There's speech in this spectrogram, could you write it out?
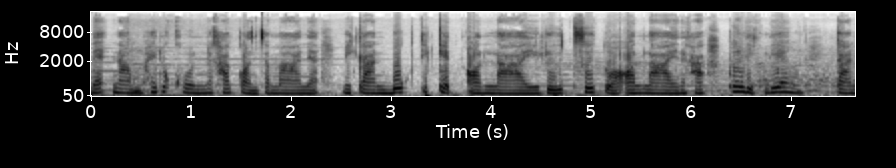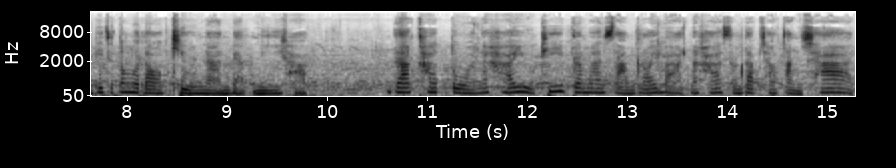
แนะนำให้ทุกคนนะคะ ก่อนจะมาเนี่ย มีการบุ๊กทิเก็ตออนไลน์ หรือซื้อตั๋วออนไลน์นะคะ เพื่อหลีกเลี่ยงการที่จะต้องรอคิวนานแบบนี้ค่ะ ราคาตั๋วนะคะอยู่ที่ประมาณ 300 บาทนะคะสำหรับชาวต่างชาติ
